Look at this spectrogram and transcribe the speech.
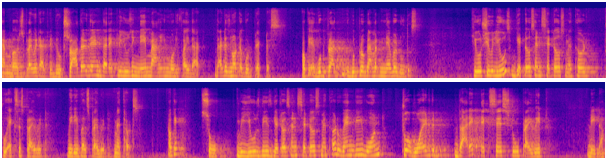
members private attributes rather than directly using name mangling modify that. That is not a good practice. Okay a good good programmer never do this. He or she will use getters and setters method to access private variables private methods. Okay so we use these getters and setters method when we want to avoid the direct access to private data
